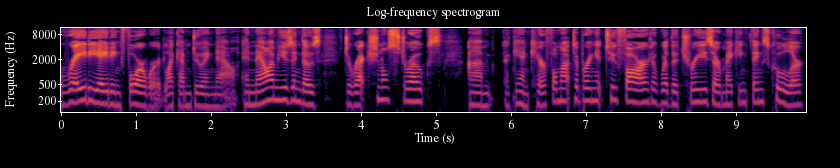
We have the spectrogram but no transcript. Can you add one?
radiating forward like I'm doing now. And now I'm using those directional strokes I'm again careful not to bring it too far to where the trees are making things cooler.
